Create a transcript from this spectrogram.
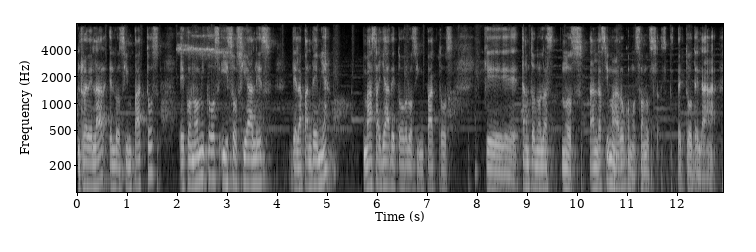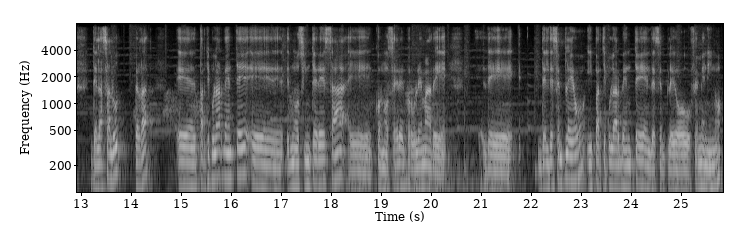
revelar los impactos económicos y sociales de la pandemia más allá de todos los impactos que tanto nos, nos han lastimado como son los aspectos de la, de la salud, ¿verdad? Eh, particularmente eh, nos interesa eh, conocer el problema de, del desempleo y particularmente el desempleo femenino,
